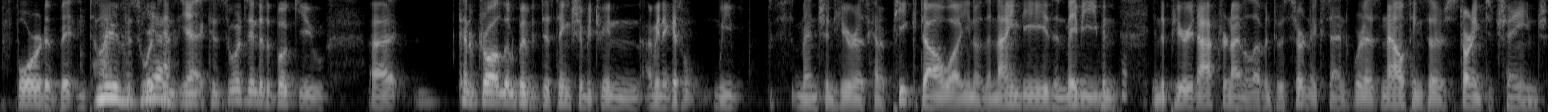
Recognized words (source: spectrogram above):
forward a bit in time because towards yeah. yeah because towards the end of the book you uh, kind of draw a little bit of a distinction between i mean i guess what we mentioned here as kind of peak Dawa, you know, in the 90s and maybe even in the period after 9 11 to a certain extent, whereas now things are starting to change.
